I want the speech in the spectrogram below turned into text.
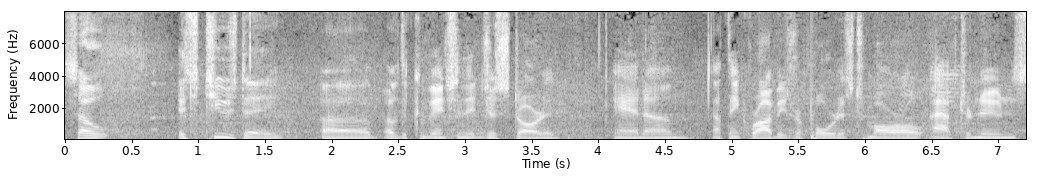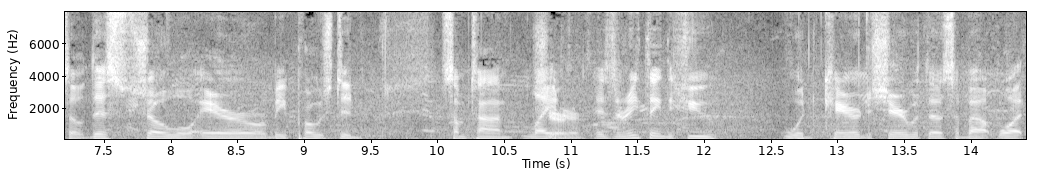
So it's Tuesday uh, of the convention that just started. And um, I think Robbie's report is tomorrow afternoon. So this show will air or be posted sometime later. Sure. Is there anything that you would care to share with us about what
